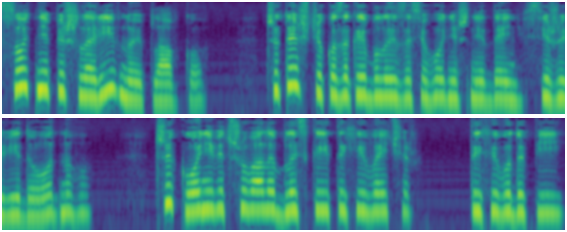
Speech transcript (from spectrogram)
Сотня пішла рівно і плавко, чи те, що козаки були за сьогоднішній день всі живі до одного, чи коні відчували близький тихий вечір, тихий водопій,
